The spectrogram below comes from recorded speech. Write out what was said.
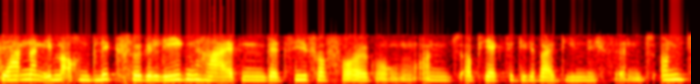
wir haben dann eben auch einen Blick für Gelegenheiten der Zielverfolgung und Objekte, die dabei dienlich sind. Und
